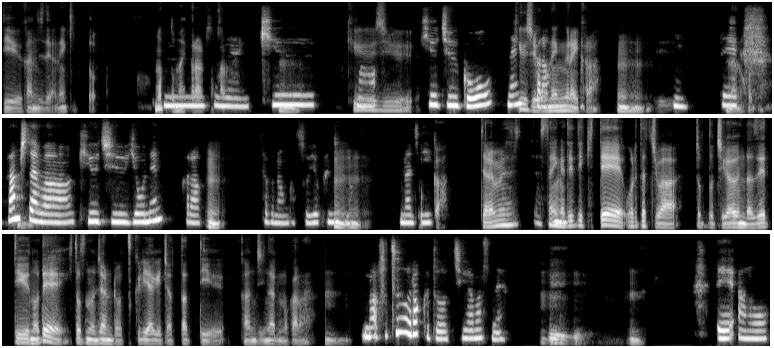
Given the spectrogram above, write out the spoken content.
ていう感じだよね、きっと。もっと前からあるのかな。うん9まあ90 95年から。95年ぐらいから。うんうん。うんでラムシュタインは94年から、うん多分なんかそういう感じかな。んうん。同じ。じゃあラムスタインが出てきて、俺たちはちょっと違うんだぜっていうので、一つのジャンルを作り上げちゃったっていう感じになるのかな。うん。まあ、普通のロックと違いますね。うん。で、あの、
